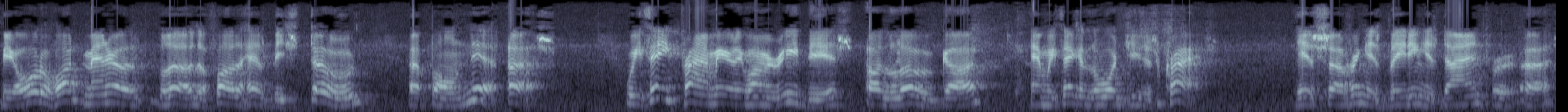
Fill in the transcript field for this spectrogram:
Behold, what manner of love the Father has bestowed upon us. We think primarily when we read this of the love of God, and we think of the Lord Jesus Christ. His suffering, His bleeding, His dying for us.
